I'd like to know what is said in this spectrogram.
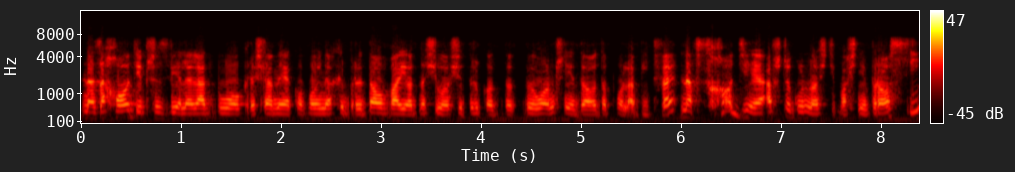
na Zachodzie przez wiele lat było określane jako wojna hybrydowa i odnosiło się tylko do, wyłącznie do, do pola bitwy. Na wschodzie, a w szczególności właśnie w Rosji,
